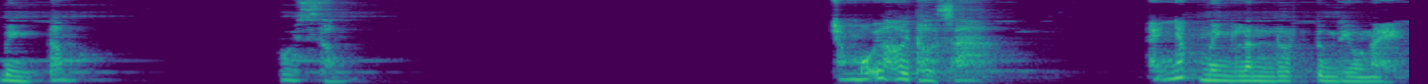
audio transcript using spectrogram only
Bình tâm. Vui sống. Trong mỗi hơi thở xa, hãy nhắc mình lần lượt từng điều này.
